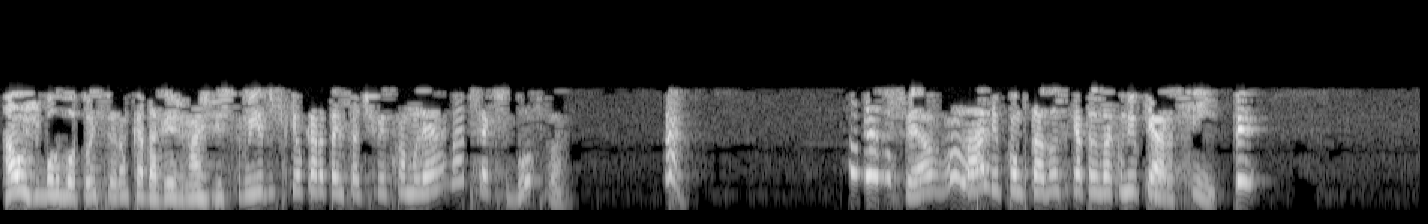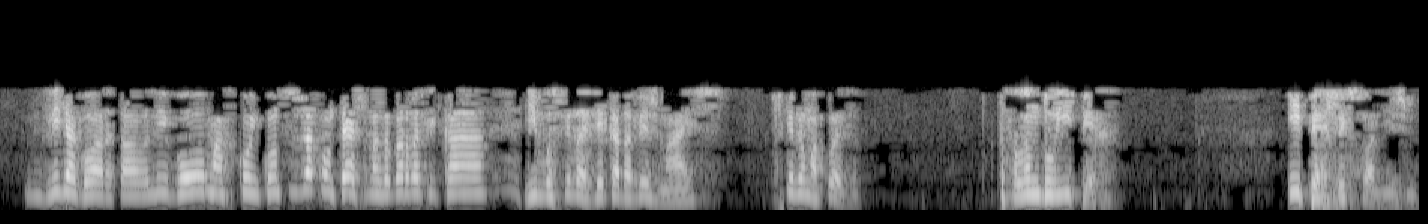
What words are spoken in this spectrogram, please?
aos borbotões serão cada vez mais destruídos, porque o cara está insatisfeito com a mulher, vai pro Facebook, pô. Vou lá, ligo o computador, você quer transar comigo? Quero, sim. Ligue agora, tal. Ligou, marcou enquanto isso já acontece, mas agora vai ficar e você vai ver cada vez mais. Escrever uma coisa. Estou falando do hiper. Hipersexualismo.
